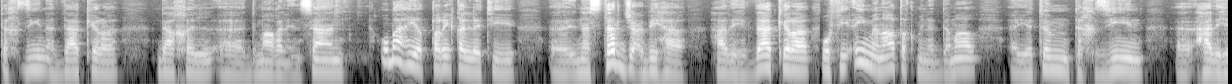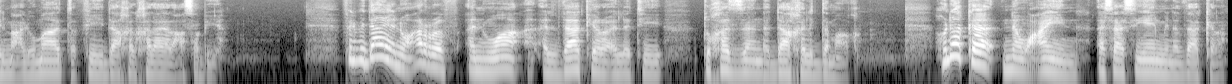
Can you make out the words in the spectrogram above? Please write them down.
تخزين الذاكرة داخل آه، دماغ الإنسان وما هي الطريقة التي آه، نسترجع بها هذه الذاكرة وفي أي مناطق من الدماغ آه، يتم تخزين هذه المعلومات في داخل الخلايا العصبية. في البداية نعرف أنواع الذاكرة التي تخزن داخل الدماغ. هناك نوعين أساسيين من الذاكرة.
